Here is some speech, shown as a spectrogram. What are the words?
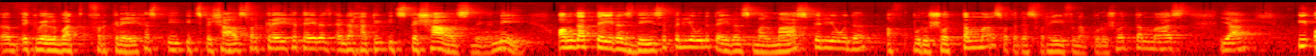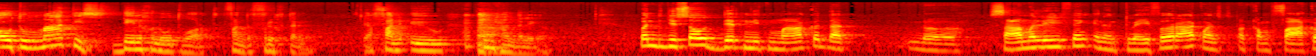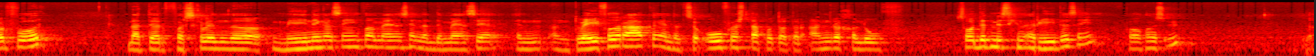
uh, ik wil wat verkrijgen, iets speciaals verkrijgen tijdens, en dan gaat u iets speciaals dingen. Nee, omdat tijdens deze periode, tijdens Malmaas periode, of Purushottammaas, wat het is verheven naar Purushottammaas, ja, u automatisch deelgenoot wordt van de vruchten ja, van uw handelingen. Want je zou dit niet maken dat de samenleving in een twijfel raakt, want dat komt vaker voor dat er verschillende meningen zijn van mensen en dat de mensen in een twijfel raken en dat ze overstappen tot een andere geloof. Zou dit misschien een reden zijn, volgens u? Ja,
